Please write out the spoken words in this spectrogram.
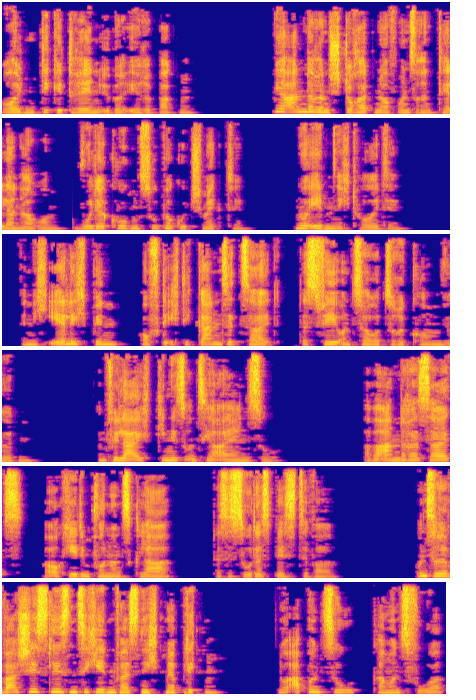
rollten dicke Tränen über ihre Backen. Wir anderen stocherten auf unseren Tellern herum, obwohl der Kuchen supergut schmeckte. Nur eben nicht heute. Wenn ich ehrlich bin, hoffte ich die ganze Zeit, dass Fee und Zorro zurückkommen würden. Und vielleicht ging es uns ja allen so. Aber andererseits war auch jedem von uns klar, dass es so das Beste war. Unsere Waschis ließen sich jedenfalls nicht mehr blicken. Nur ab und zu kam uns vor,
